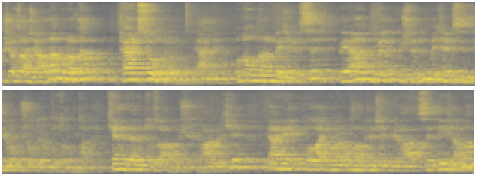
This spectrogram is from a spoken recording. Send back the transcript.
kuşatacağına burada tersi oluyor. Yani bu da onların becerisi veya güçlerinin beceriksizliği olmuş oluyor bu durumda. Kendileri tuzağa düşüyor. halbuki. Yani kolay kolay olabilecek bir hadise değil ama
